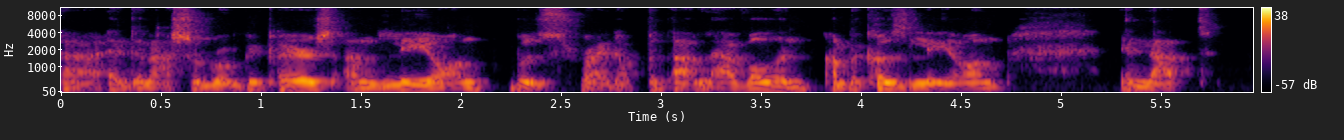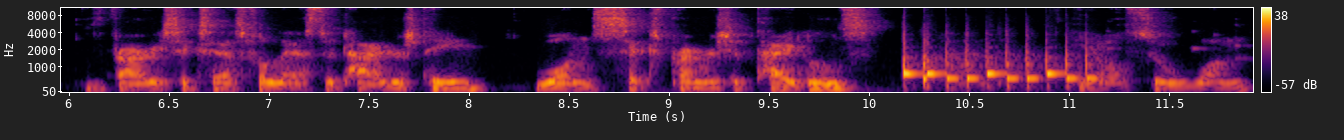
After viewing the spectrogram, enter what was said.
uh, international rugby players, and Leon was right up at that level. And, and because Leon, in that very successful Leicester Tigers team, won six Premiership titles, he also won.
